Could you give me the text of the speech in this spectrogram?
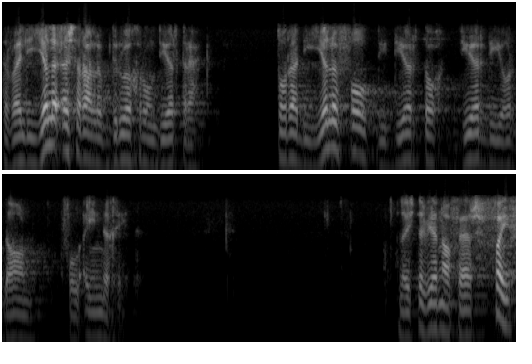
terwyl die hele Israel op droë grond deurtrek totdat die hele volk die deurtog deur die Jordaan volëindig het. Luister weer na vers 5.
